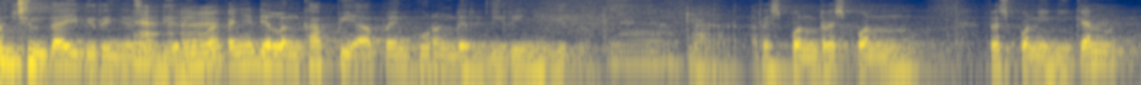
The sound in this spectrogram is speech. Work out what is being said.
mencintai dirinya sendiri makanya dia lengkapi apa yang kurang dari dirinya gitu. Nah respon-respon respon ini kan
